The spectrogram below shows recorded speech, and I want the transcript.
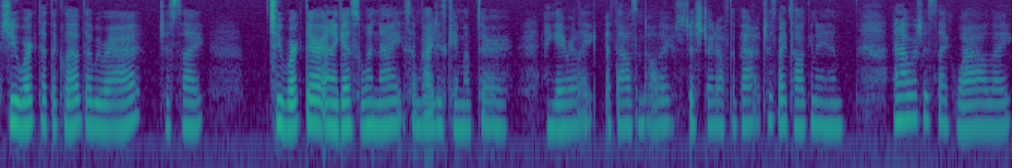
she worked at the club that we were at, just like she worked there. And I guess one night some guy just came up to her and gave her like a thousand dollars just straight off the bat, just by talking to him. And I was just like, wow, like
